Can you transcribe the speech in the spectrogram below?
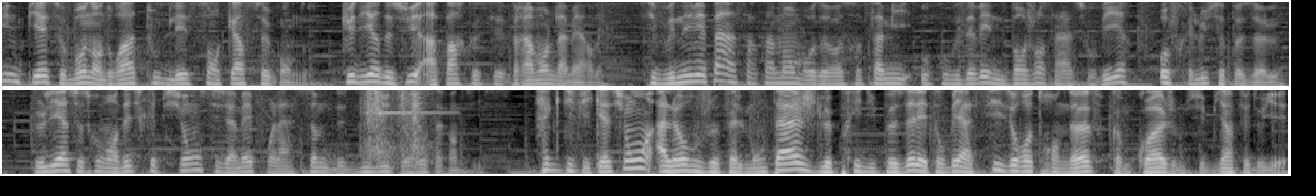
une pièce au bon endroit toutes les 115 secondes. Que dire dessus à part que c'est vraiment de la merde? Si vous n'aimez pas un certain membre de votre famille ou que vous avez une vengeance à assouvir, offrez-lui ce puzzle. Le lien se trouve en description si jamais pour la somme de 18,56€. Rectification, à l'heure où je fais le montage, le prix du puzzle est tombé à 6,39€, comme quoi je me suis bien fait douiller.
